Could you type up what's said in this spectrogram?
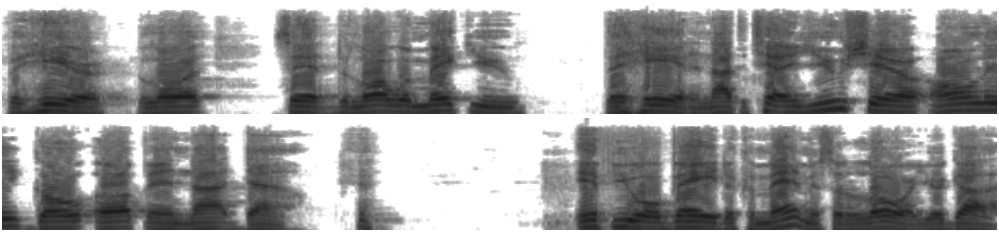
But here, the Lord said, The Lord will make you the head and not the tail. And you shall only go up and not down. if you obey the commandments of the Lord your God,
